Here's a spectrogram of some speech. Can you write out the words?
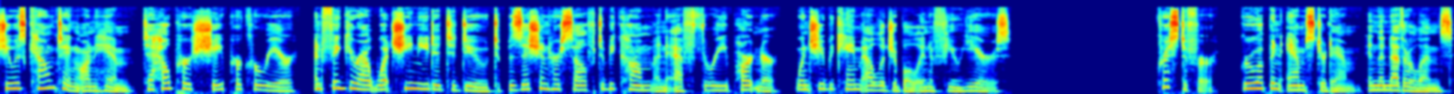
She was counting on him to help her shape her career and figure out what she needed to do to position herself to become an F3 partner when she became eligible in a few years. Christopher grew up in Amsterdam, in the Netherlands,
